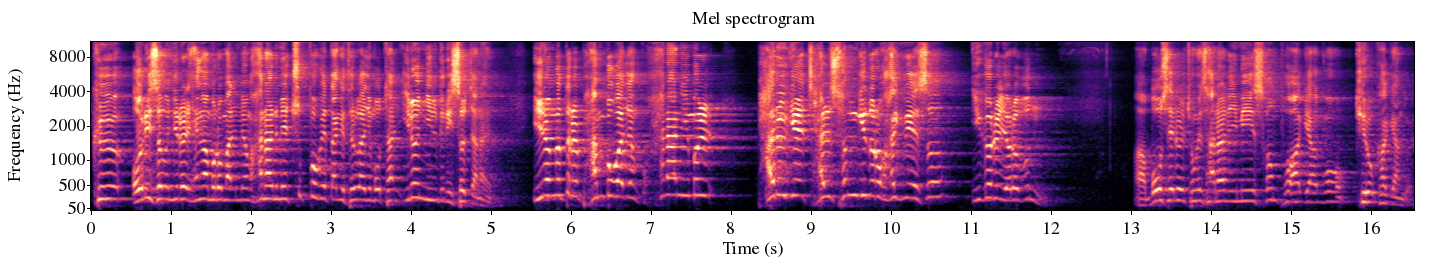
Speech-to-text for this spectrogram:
그 어리석은 일을 행함으로 말미암아 하나님의 축복의 땅에 들어가지 못한 이런 일들이 있었잖아요. 이런 것들을 반복하지 않고 하나님을 바르게 잘 섬기도록 하기 위해서 이거를 여러분 아, 모세를 통해서 하나님이 선포하게 하고 기록하게 한 거예요.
